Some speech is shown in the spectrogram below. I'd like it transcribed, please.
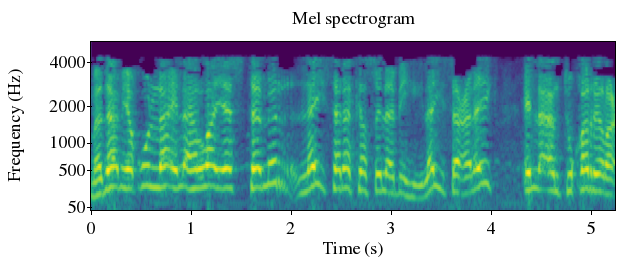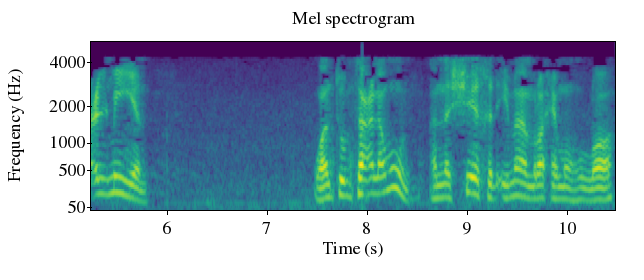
ما دام يقول لا إله إلا الله يستمر ليس لك صلة به ليس عليك إلا أن تقرر علميا. وأنتم تعلمون أن الشيخ الإمام رحمه الله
